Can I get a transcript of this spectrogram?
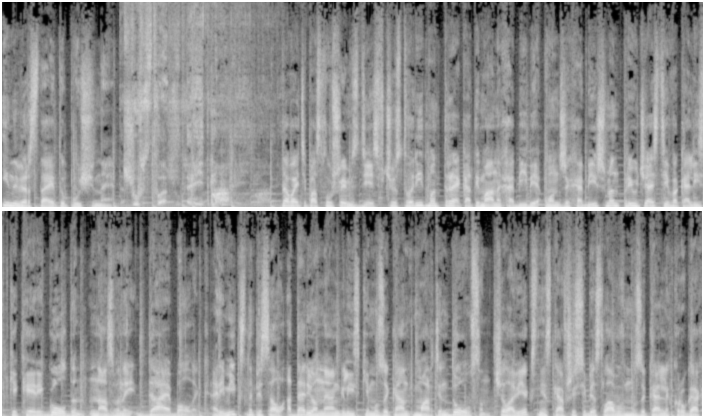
и наверстает упущенное. Чувство ритма. Давайте послушаем здесь в «Чувство ритма» трек от Имана Хабиби, он же Хабишман, при участии вокалистки Кэрри Голден, названный Diabolic. Ремикс написал одаренный английский музыкант Мартин Доусон, человек, снискавший себе славу в музыкальных кругах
